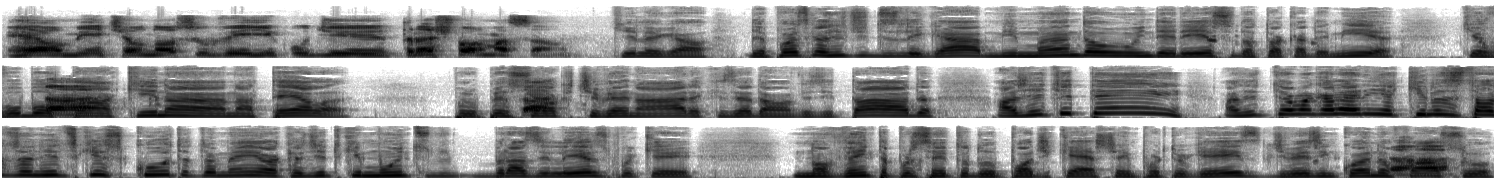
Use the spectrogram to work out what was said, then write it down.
realmente é o nosso veículo de transformação. Que legal. Depois que a gente desligar, me manda o endereço da tua academia que eu vou botar ah. aqui na, na tela para o pessoal tá. que estiver na área quiser dar uma visitada. A gente tem, a gente tem uma galerinha aqui nos Estados Unidos que escuta também. Eu acredito que muitos brasileiros, porque 90% do podcast é em português. De vez em quando eu faço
